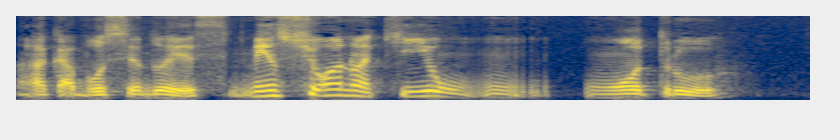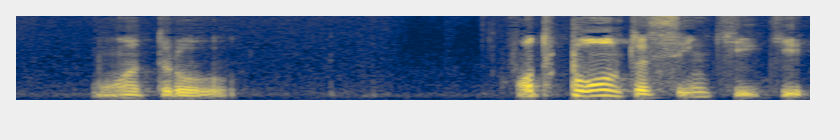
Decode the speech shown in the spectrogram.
acabou sendo esse. Menciono aqui um, um, um outro um outro outro ponto assim que, que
